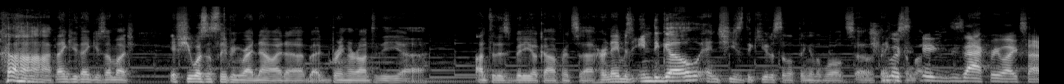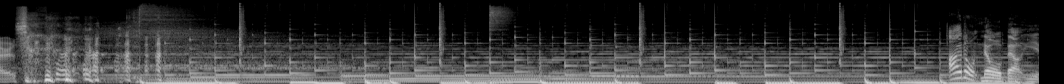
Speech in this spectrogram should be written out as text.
thank you. Thank you so much. If she wasn't sleeping right now, I'd, uh, I'd bring her onto the, uh, onto this video conference. Uh, her name is Indigo, and she's the cutest little thing in the world. So she looks so exactly like Cyrus. I don't know about you,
